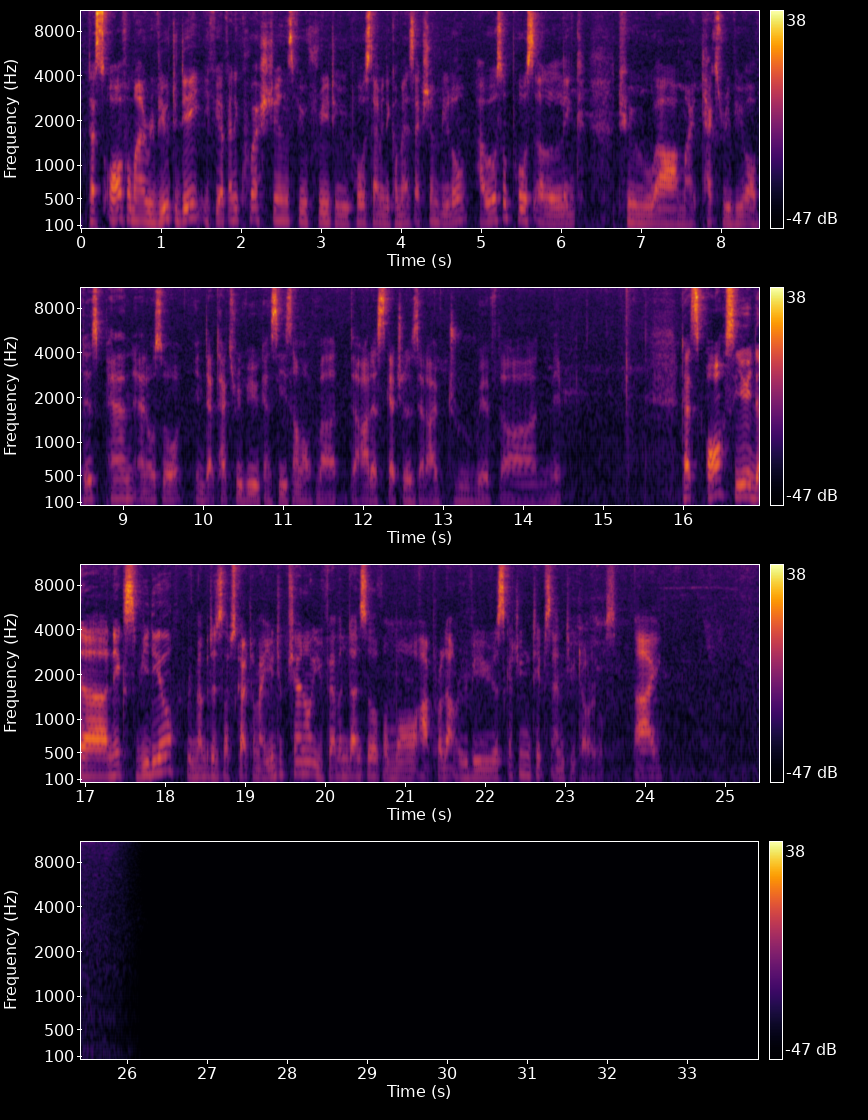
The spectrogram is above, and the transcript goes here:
that's all for my review today. If you have any questions, feel free to post them in the comment section below. I will also post a link to uh, my text review of this pen and also in that text review you can see some of uh, the other sketches that I've drew with the uh, nib. That's all. See you in the next video. Remember to subscribe to my YouTube channel if you haven't done so for more art product reviews, sketching tips and tutorials. Bye.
